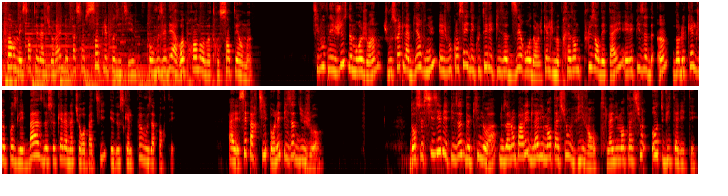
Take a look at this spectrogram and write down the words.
forme et santé naturelle de façon simple et positive pour vous aider à reprendre votre santé en main. Si vous venez juste de me rejoindre, je vous souhaite la bienvenue et je vous conseille d'écouter l'épisode 0 dans lequel je me présente plus en détail et l'épisode 1 dans lequel je pose les bases de ce qu'est la naturopathie et de ce qu'elle peut vous apporter. Allez, c'est parti pour l'épisode du jour. Dans ce sixième épisode de Quinoa, nous allons parler de l'alimentation vivante, l'alimentation haute vitalité.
